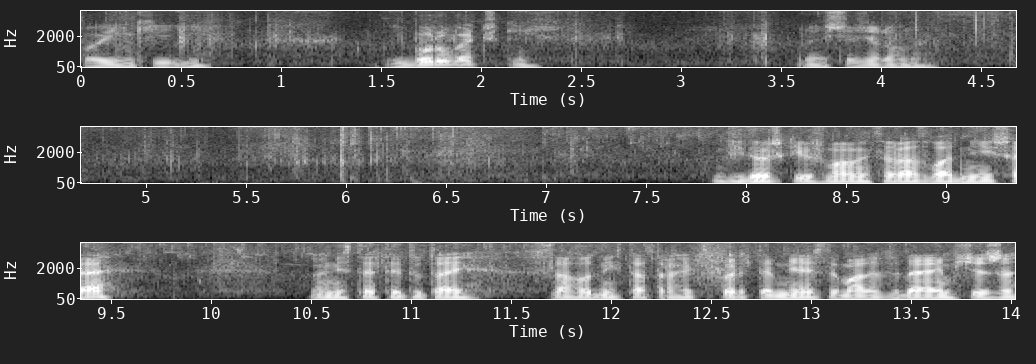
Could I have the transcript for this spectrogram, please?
choinki i, i boróweczki. Ale jeszcze zielone. Widoczki już mamy coraz ładniejsze. No niestety tutaj w zachodnich Tatrach ekspertem nie jestem, ale wydaje mi się, że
